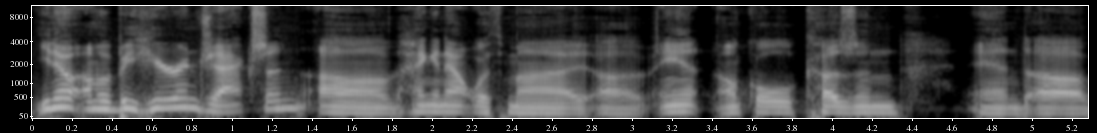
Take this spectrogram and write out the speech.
You know, I'm gonna be here in Jackson, uh, hanging out with my uh, aunt, uncle, cousin, and uh,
